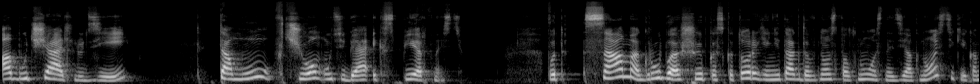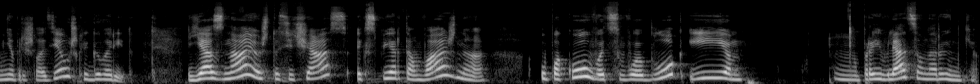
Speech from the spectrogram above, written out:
обучать людей тому, в чем у тебя экспертность. Вот самая грубая ошибка, с которой я не так давно столкнулась на диагностике, ко мне пришла девушка и говорит, я знаю, что сейчас экспертам важно упаковывать свой блог и проявляться на рынке.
